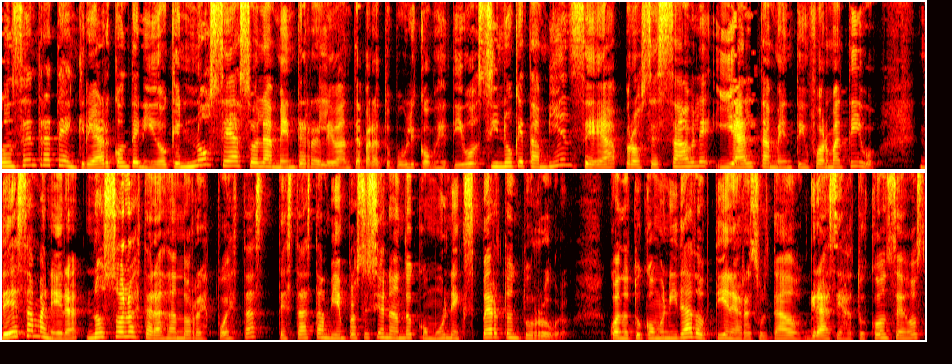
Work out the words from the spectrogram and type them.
Concéntrate en crear contenido que no sea solamente relevante para tu público objetivo, sino que también sea procesable y altamente informativo. De esa manera, no solo estarás dando respuestas, te estás también posicionando como un experto en tu rubro. Cuando tu comunidad obtiene resultados gracias a tus consejos,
